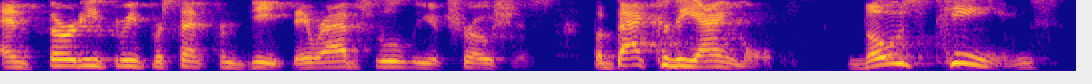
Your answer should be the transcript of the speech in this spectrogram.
and 33% from deep. They were absolutely atrocious. But back to the angle those teams,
